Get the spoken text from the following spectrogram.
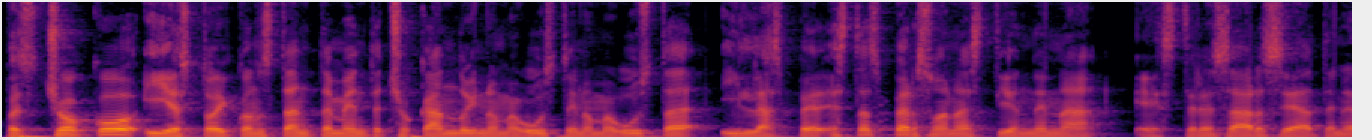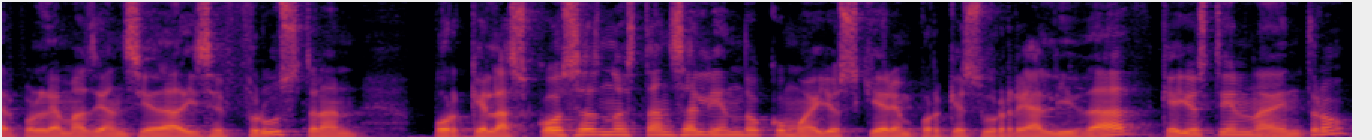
pues choco y estoy constantemente chocando y no me gusta y no me gusta. Y las, estas personas tienden a estresarse, a tener problemas de ansiedad y se frustran porque las cosas no están saliendo como ellos quieren, porque su realidad que ellos tienen adentro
